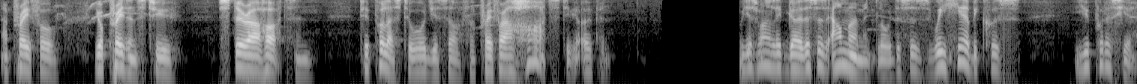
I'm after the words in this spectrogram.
I pray for your presence to stir our hearts and to pull us toward yourself. I pray for our hearts to be open. We just want to let go. This is our moment, Lord. This is we here because you put us here.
